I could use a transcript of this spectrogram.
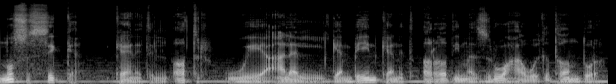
نص السكة كانت القطر وعلى الجنبين كانت أراضي مزروعة وغيطان ذرة.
